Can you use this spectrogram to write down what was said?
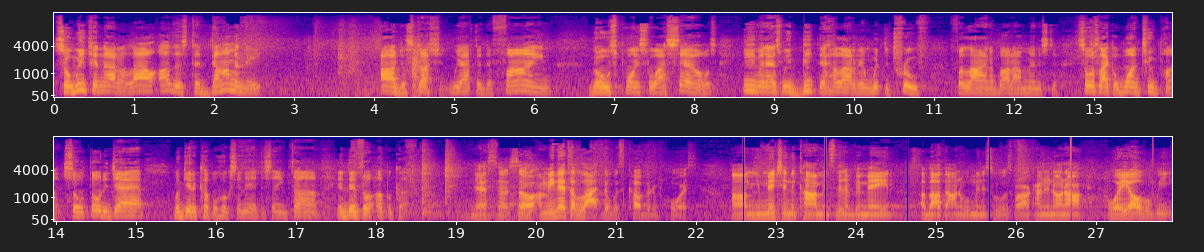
So, we cannot allow others to dominate our discussion. We have to define those points for ourselves, even as we beat the hell out of them with the truth for lying about our minister. So it's like a one two punch. So throw the jab, but get a couple hooks in there at the same time, and then throw uppercut. Yes, sir. So, I mean, there's a lot that was covered, of course. Um, you mentioned the comments that have been made about the Honorable Minister Louis Farrakhan, and on our way over, we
